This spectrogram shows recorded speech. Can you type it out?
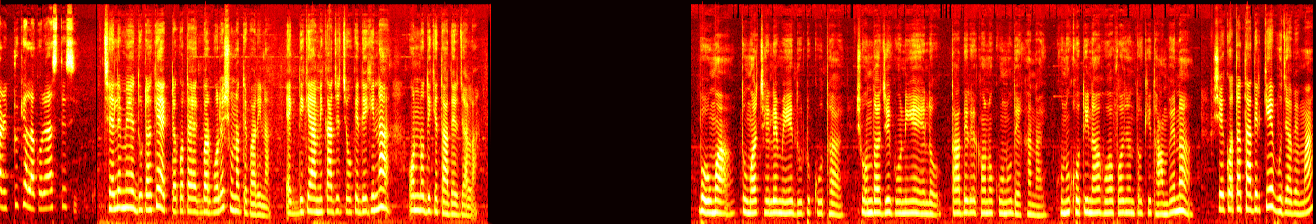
আরেকটু খেলা করে আসতেছি। ছেলে মেয়ে দুটাকে একটা কথা একবার বলে শোনাতে পারি না। একদিকে আমি কাজে চোখে দেখি না অন্যদিকে তাদের জ্বালা। বৌমা তোমার ছেলে মেয়ে দুটো কোথায়? সন্ধ্যা যে গনিয়ে এলো তাদের এখনও কোনো দেখা নাই। কোনো ক্ষতি না হওয়া পর্যন্ত কি থামবে না? সে কথা তাদের কে বুঝাবে মা?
